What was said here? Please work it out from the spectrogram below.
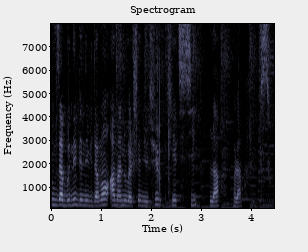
Vous vous abonnez bien évidemment à ma nouvelle chaîne YouTube qui est ici, là, voilà. Bisous.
